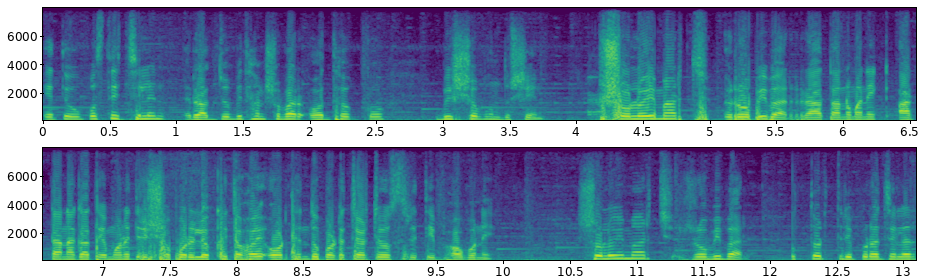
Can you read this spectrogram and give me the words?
এতে উপস্থিত ছিলেন রাজ্য বিধানসভার অধ্যক্ষ বিশ্ববন্ধু সেন। ষোলোই মার্চ রবিবার রাত আনুমানিক আটটা নাগাদ এমনই দৃশ্য পরিলক্ষিত হয় অর্ধেন্দু ভট্টাচার্য স্মৃতি ভবনে। ষোলোই মার্চ রবিবার উত্তর ত্রিপুরা জেলার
